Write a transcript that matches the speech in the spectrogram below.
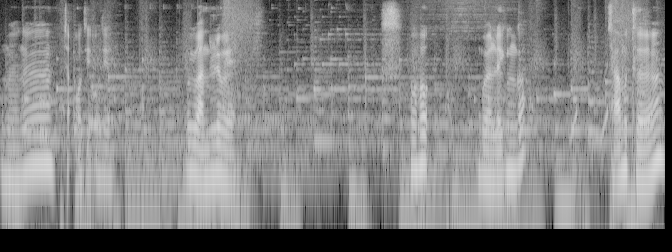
보면은 자 어디 어디 어 이거 안 눌려 왜? 어허 뭐야 렉인가? 자 아무튼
